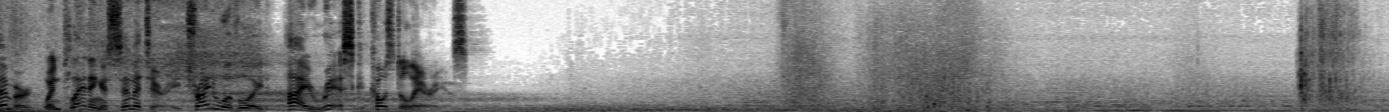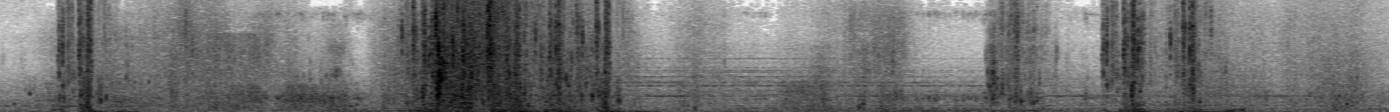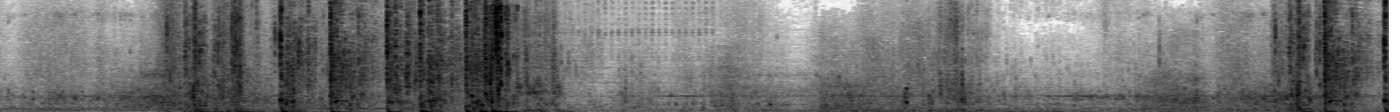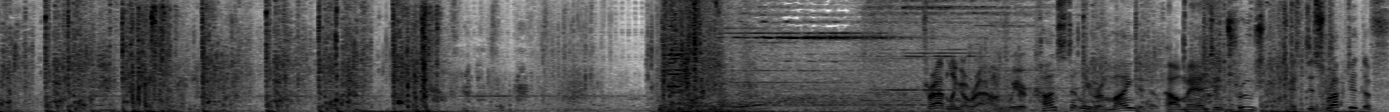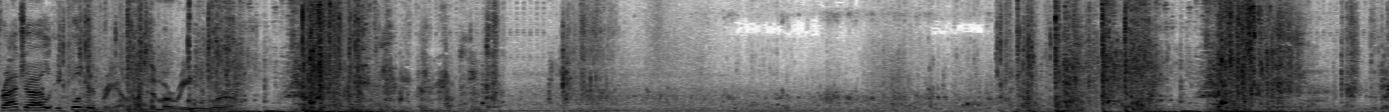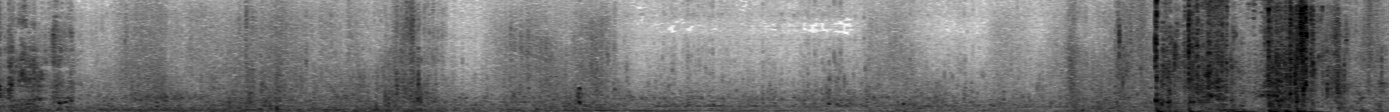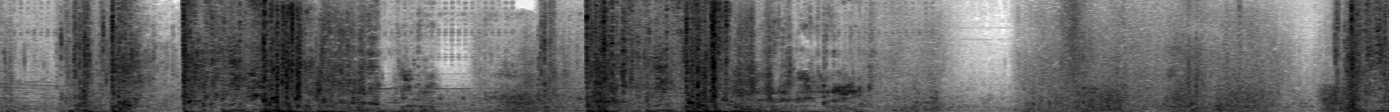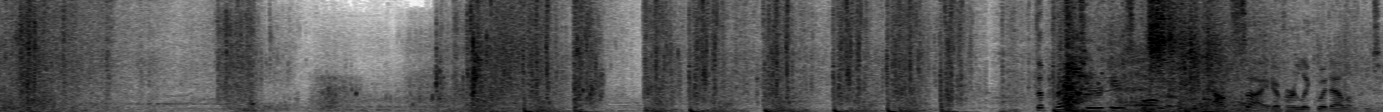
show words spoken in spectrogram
Remember, when planning a cemetery, try to avoid high-risk coastal areas. Traveling around, we are constantly reminded of how man's intrusion has disrupted the fragile equilibrium of the marine world. The Predator is vulnerable outside of her liquid element.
